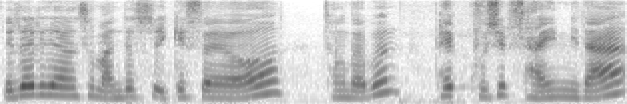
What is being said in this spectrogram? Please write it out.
네 자리 자연수 만들 수 있겠어요. 정답은 194입니다.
